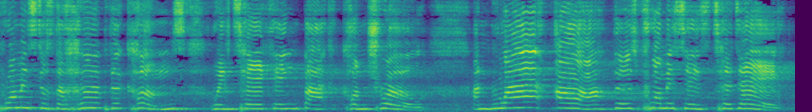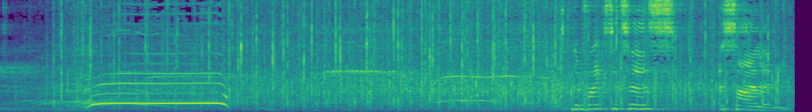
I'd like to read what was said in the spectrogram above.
promised us the hope that comes with taking back control. And where are those promises today? The Brexiters are silent.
